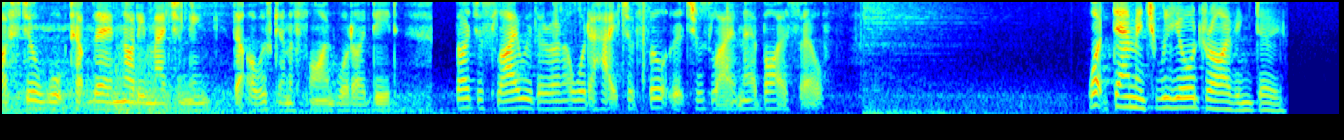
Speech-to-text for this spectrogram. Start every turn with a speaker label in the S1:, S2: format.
S1: I still walked up there not imagining that I was going to find what I did. I just lay with her and I would have hated to have thought that she was laying there by herself. What damage will your driving do?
